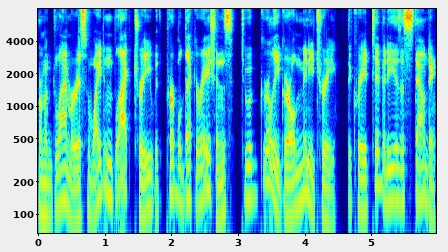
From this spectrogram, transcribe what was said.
From a glamorous white and black tree with purple decorations to a girly girl mini tree, the creativity is astounding.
